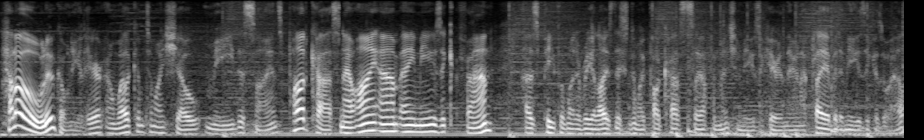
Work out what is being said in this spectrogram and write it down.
Hello, Luke O'Neill here, and welcome to my show, Me the Science podcast. Now, I am a music fan. As people might have realised, listening to my podcasts, I often mention music here and there, and I play a bit of music as well.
